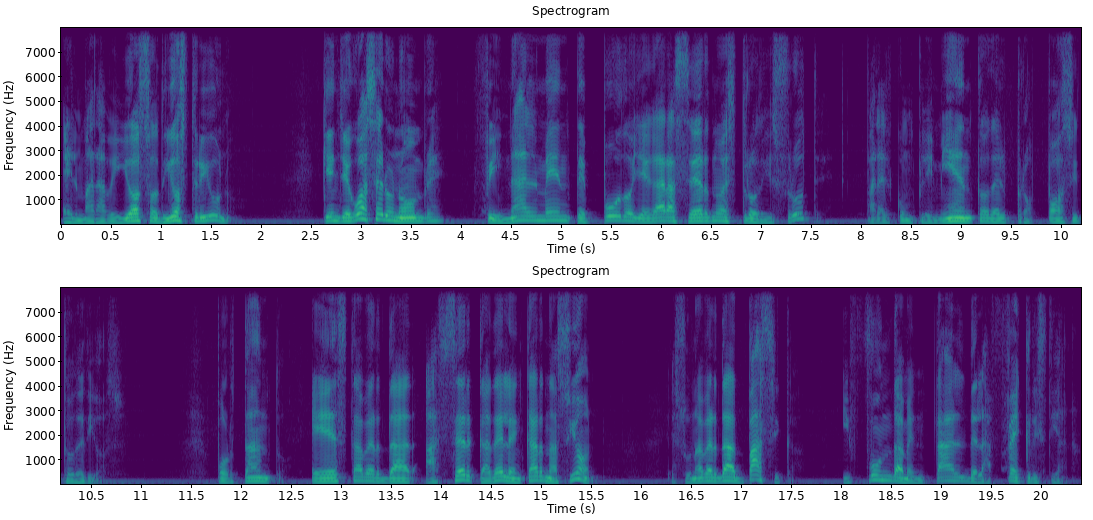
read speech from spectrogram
el maravilloso Dios triuno, quien llegó a ser un hombre, finalmente pudo llegar a ser nuestro disfrute para el cumplimiento del propósito de Dios. Por tanto, esta verdad acerca de la encarnación es una verdad básica y fundamental de la fe cristiana.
